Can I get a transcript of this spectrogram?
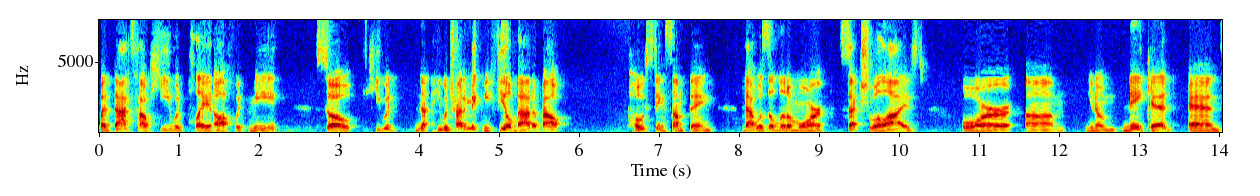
But that's how he would play it off with me. So he would he would try to make me feel bad about posting something that was a little more sexualized or um, you know naked. And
